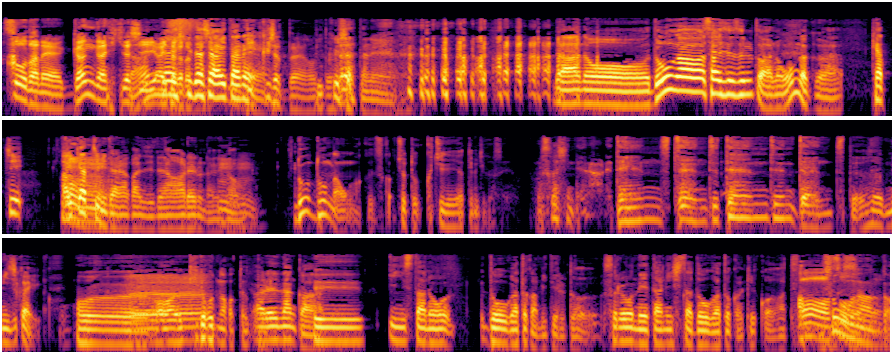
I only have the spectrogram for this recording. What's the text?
そうだね。ガンガン引き出し開いたから。ガン引き出し開いたね。びっくりしちゃったよ。びっくりしちゃったね。であのー動画を再生すると、あの、音楽が、キャッチ、アイキャッチみたいな感じで流れるんだけど、うんうん。ど、どんな音楽ですか？ちょっと口でやってみてください。難しいんだよな、あれ。でんつ、でんつ、でんでんでんつって、短い。へあー聞いたことなかったよあれなんかインスタの動画とか見てると、それをネタにした動画とか結構上がってた。そうなんだ。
